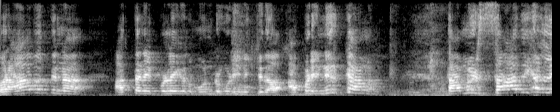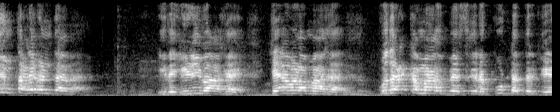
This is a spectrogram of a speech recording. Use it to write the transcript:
ஒரு ஆபத்துனா அத்தனை பிள்ளைகளும் ஒன்று கூடி நிற்குதோ அப்படி நிற்காமல் தமிழ் சாதிகள்லயும் தலைவன் தேவை இதை இழிவாக கேவலமாக குதர்க்கமாக பேசுகிற கூட்டத்திற்கு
